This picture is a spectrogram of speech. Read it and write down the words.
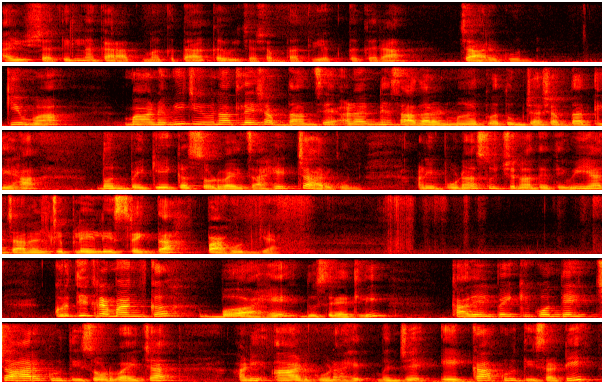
आयुष्यातील नकारात्मकता कवीच्या शब्दात व्यक्त करा. चार गुण. किंवा मानवी जीवनातले शब्दांचे अनन्यसाधारण महत्त्व तुमच्या शब्दात लिहा. दोनपैकी एकच सोडवायचं आहे चार गुण. आणि पुन्हा सूचना देते मी या चॅनलची प्लेलिस्ट एकदा पाहून घ्या. कृती क्रमांक ब आहे दुसऱ्यातली. खालीलपैकी कोणत्याही चार कृती सोडवायच्यात आणि आठ गुण आहेत. म्हणजे एका कृतीसाठी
